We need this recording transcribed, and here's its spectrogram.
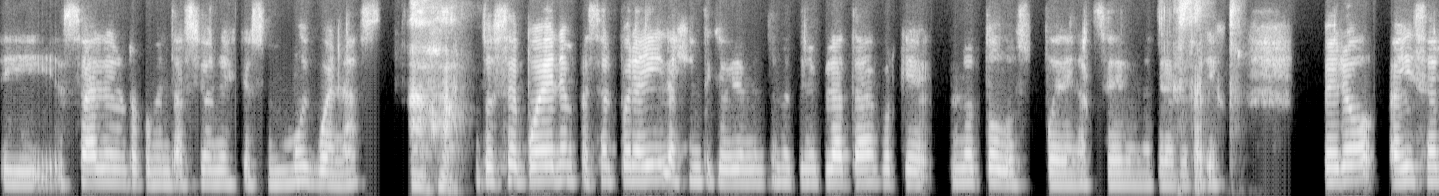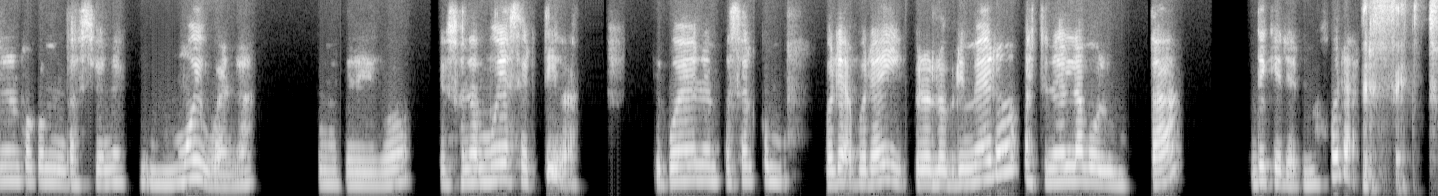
y salen recomendaciones que son muy buenas. Entonces pueden empezar por ahí la gente que obviamente no tiene plata porque no todos pueden acceder a una terapia pareja. Pero ahí salen recomendaciones muy buenas, como te digo, que son muy asertivas. Y pueden empezar por, por ahí. Pero lo primero es tener la voluntad de querer mejorar. Perfecto.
